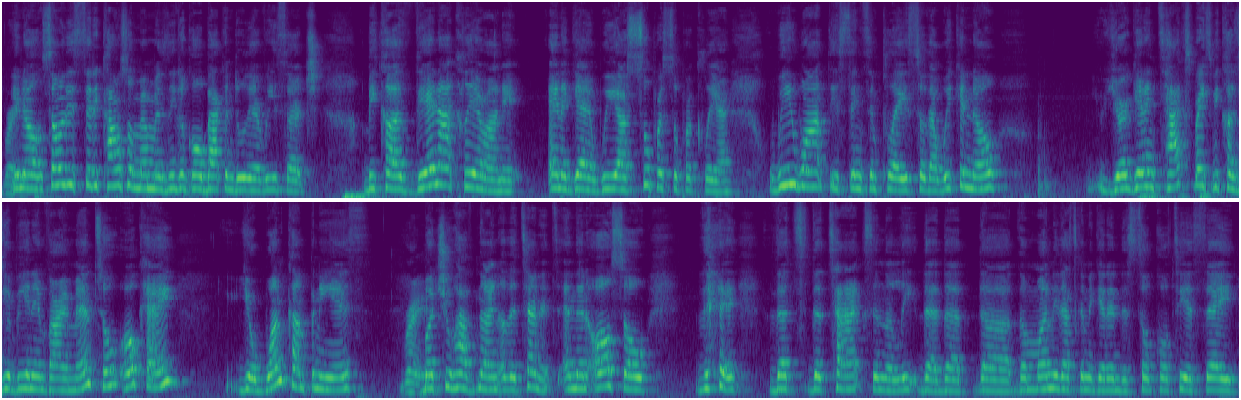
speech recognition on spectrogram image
Right. You know, some of these city council members need to go back and do their research because they're not clear on it. And again, we are super, super clear. We want these things in place so that we can know you're getting tax breaks because you're being environmental. Okay. Your one company is, Right. but you have nine other tenants, and then also the the, the tax and the, the the the the money that's going to get in this so-called TSA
